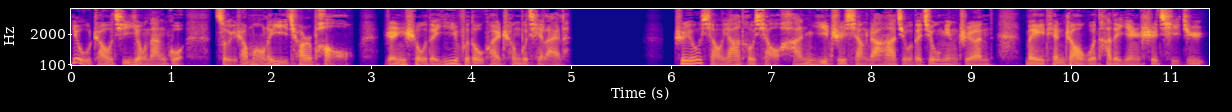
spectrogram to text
又着急又难过，嘴上冒了一圈泡，人瘦的衣服都快撑不起来了。只有小丫头小韩一直想着阿九的救命之恩，每天照顾他的饮食起居。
